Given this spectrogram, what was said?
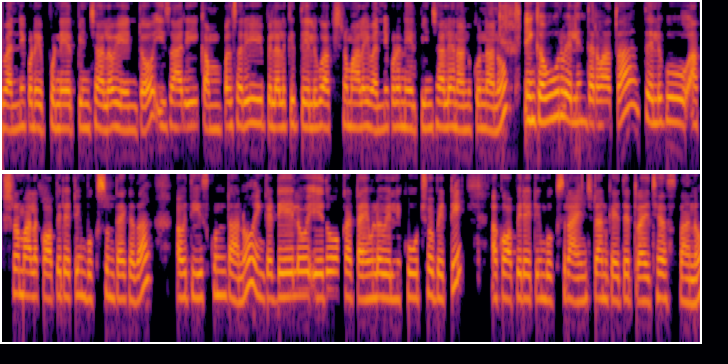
ఇవన్నీ కూడా ఎప్పుడు నేర్పించాలో ఏంటో ఈసారి కంపల్సరీ పిల్లలకి తెలుగు అక్షరమాల ఇవన్నీ కూడా నేర్పించాలి అని అనుకున్నాను. ఇంకా ఊరు వెళ్ళిన తర్వాత తెలుగు అక్షరమాల కాపీ రైటింగ్ బుక్స్ ఉంటాయి కదా అవి తీసుకుంటాను. ఇంకా డేలో ఏదో ఒక టైంలో వెళ్ళి కూర్చోబెట్టి ఆ కాపీ రైటింగ్ బుక్స్ రాయించడానికి అయితే ట్రై చేస్తాను.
